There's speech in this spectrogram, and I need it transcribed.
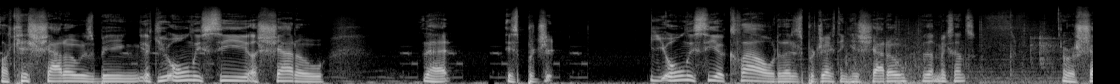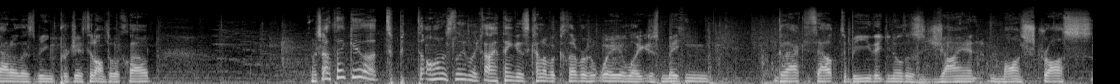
Like his shadow is being like you only see a shadow that is project. You only see a cloud that is projecting his shadow. Does that make sense? Or a shadow that's being projected onto a cloud. Which I think, uh, honestly, like I think is kind of a clever way of like just making Galactus out to be that you know this giant monstrous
